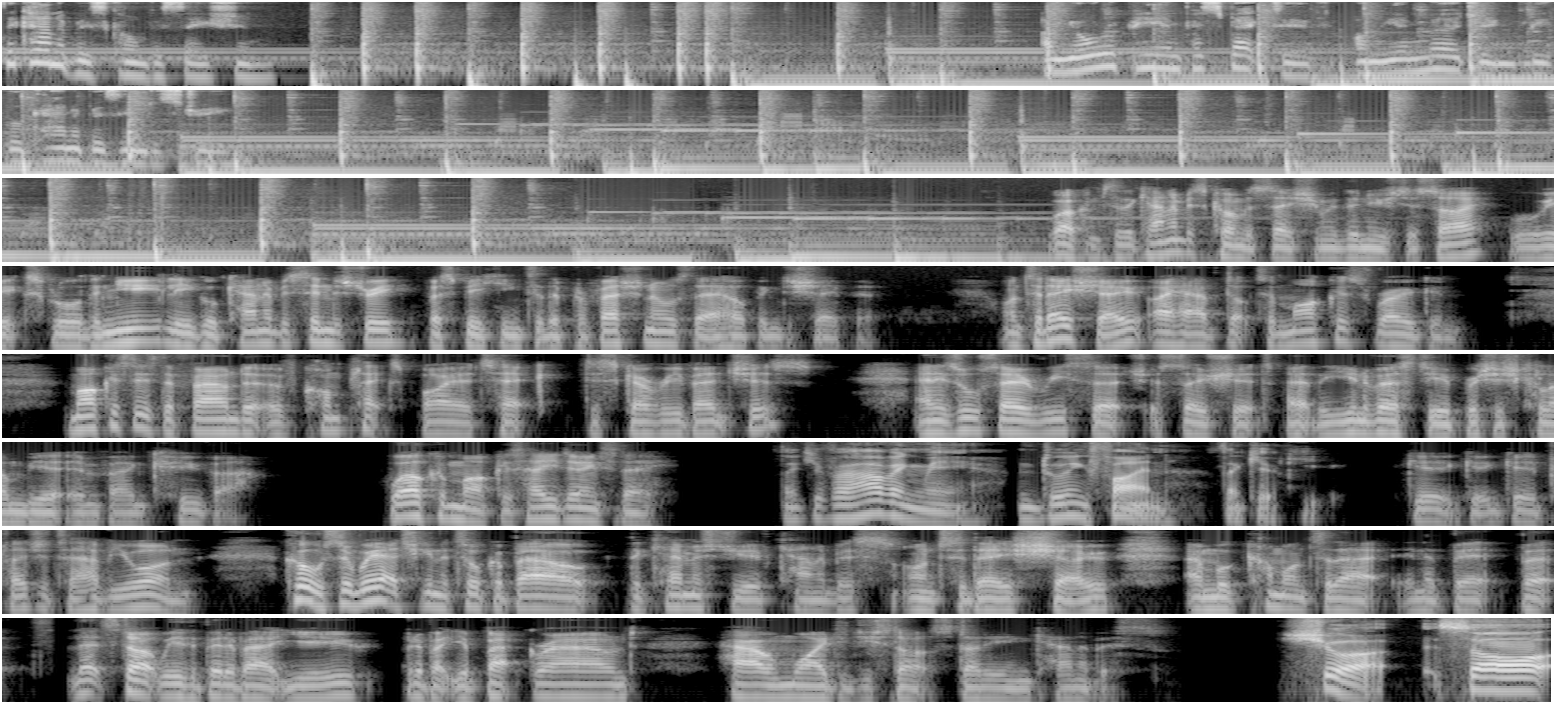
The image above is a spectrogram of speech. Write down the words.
The Cannabis Conversation. A European perspective on the emerging legal cannabis industry. Welcome to the Cannabis Conversation with the Anush Desai, where we explore the new legal cannabis industry by speaking to the professionals that are helping to shape it. On today's show, I have Dr. Markus Roggen. Markus is the founder of Complex Biotech Discovery Ventures and is also a research associate at the University of British Columbia in Vancouver. Welcome, Markus. How are you doing today? Thank you for having me. I'm doing fine. Thank you. Good, good, good. Pleasure to have you on. Cool. So we're actually going to talk about the chemistry of cannabis on today's show, and we'll come on to that in a bit. But let's start with a bit about you, a bit about your background. How and why did you start studying cannabis? Sure. So,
